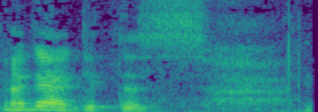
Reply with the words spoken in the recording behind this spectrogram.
I gotta get this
